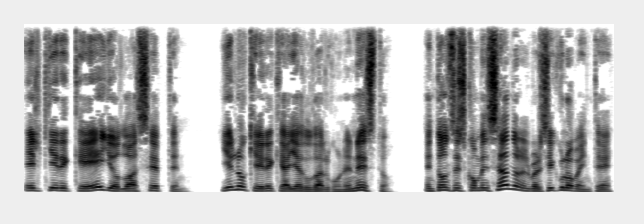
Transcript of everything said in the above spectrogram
él quiere que ellos lo acepten, y él no quiere que haya duda alguna en esto. Entonces, comenzando en el versículo 20,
